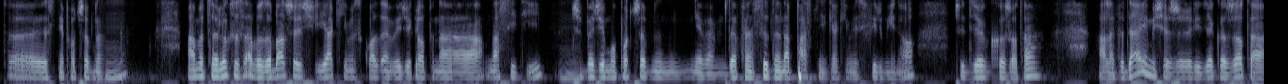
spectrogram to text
to jest niepotrzebne mhm mamy ten luksus, aby zobaczyć, jakim składem wyjdzie Klopp na, na City, mhm. czy będzie mu potrzebny, nie wiem, defensywny napastnik, jakim jest Firmino, czy Diego Jota, ale wydaje mi się, że jeżeli Diego Jota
